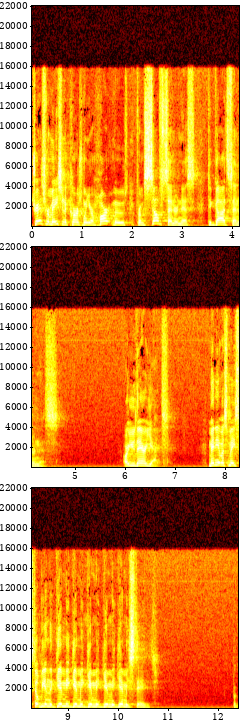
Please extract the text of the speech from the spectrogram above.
Transformation occurs when your heart moves from self centeredness to God centeredness. Are you there yet? Many of us may still be in the gimme, gimme, gimme, gimme, gimme stage. But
